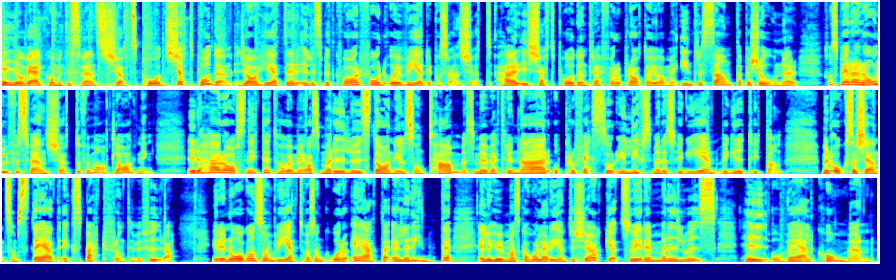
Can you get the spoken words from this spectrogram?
Hej och välkommen till Svenskt Kötts podd Köttpodden. Jag heter Elisabeth Kvarford och är VD på Svenskt Kött. Här i Köttpodden träffar och pratar jag med intressanta personer som spelar roll för svenskt kött och för matlagning. I det här avsnittet har vi med oss Marie-Louise Danielsson Tam som är veterinär och professor i livsmedelshygien vid Grythyttan, men också känd som städexpert från TV4. Är det någon som vet vad som går att äta eller inte, eller hur man ska hålla rent i köket, så är det Marie-Louise. Hej och välkommen!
